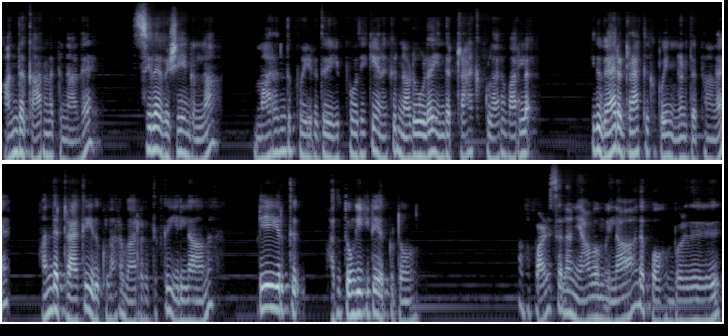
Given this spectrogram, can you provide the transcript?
அந்த காரணத்தினால சில விஷயங்கள்லாம் மறந்து போயிடுது. இப்போதைக்கு எனக்கு நடுவில் இந்த ட்ராக்குக்குள்ளார வரல. இது வேறு ட்ராக்குக்கு போய் நின்றுறதுனால அந்த ட்ராக்கு இதுக்குள்ளார வர்றதுக்கு இல்லாமல் அப்படியே இருக்குது அது தொங்கிக்கிட்டே இருக்கட்டும். அப்போ பழசெல்லாம் ஞாபகம் இல்லாத போகும்பொழுது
